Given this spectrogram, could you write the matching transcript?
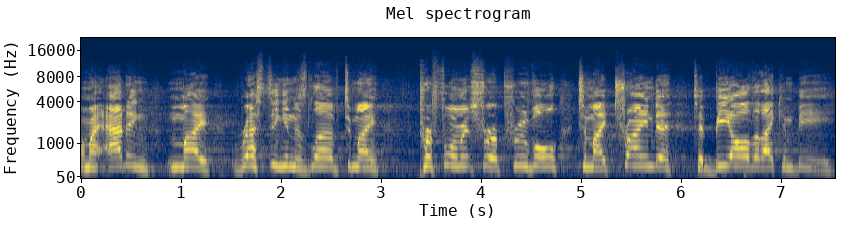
Am I adding my resting in his love to my performance for approval to my trying to, to be all that I can be.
